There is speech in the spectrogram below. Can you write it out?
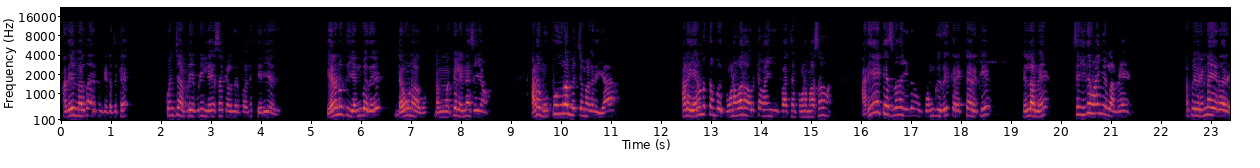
அதே மாதிரி தான் இருக்கும் கிட்டத்தட்ட. கொஞ்சம் அப்படி இப்படி லேசாக கலந்துருப்பாங்க தெரியாது. இரநூத்தி எண்பது டவுன் ஆகும். நம்ம மக்கள் என்ன செய்யும்? ஆனால் முப்பது ரூபா மிச்சமாகுது ஐயா. அட இரநூத்தம்பது போன வாரம் அவர்கிட்ட வாங்கி பார்த்தேன் போன மாதம் அதே டேஸ்ட்டில் தான் இதுவும் பொங்குது கரெக்டாக இருக்குது எல்லாமே. சரி இதை வாங்கிடலாமே. அப்போ இவர் என்ன ஆயிடுறாரு?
